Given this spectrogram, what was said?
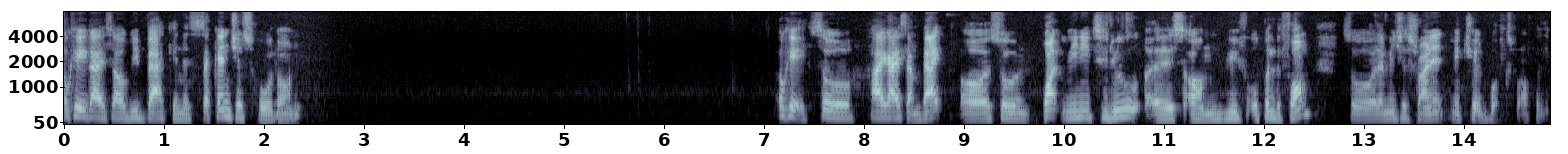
Okay, guys, I'll be back in a second. Just hold on. Okay, so hi guys, I'm back. Uh, so what we need to do is um we've opened the form. So let me just run it, make sure it works properly.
